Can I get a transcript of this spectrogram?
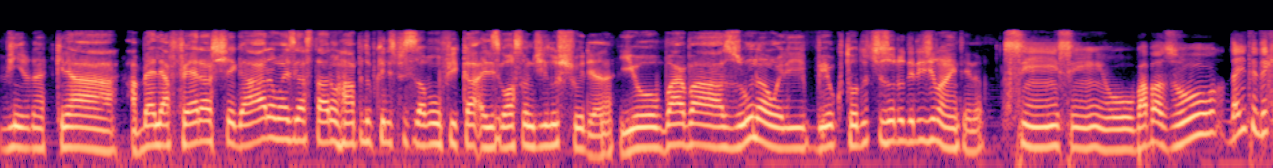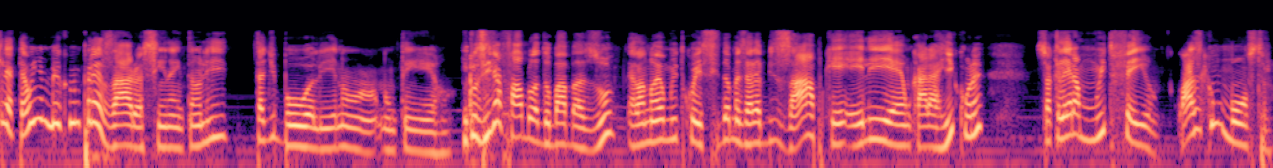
vir, né? Que nem a, a Bela e a Fera chegaram, mas gastaram rápido porque eles precisavam ficar. Eles gostam de luxúria, né? E o Barba Azul, não, ele veio com todo o tesouro dele de lá, entendeu? Sim, sim. O Baba Azul dá a entender que ele é até um, meio que um empresário, assim, né? Então ele tá de boa ali, não, não tem erro. Inclusive a fábula do Baba Azul, ela não é muito conhecida, mas ela é bizarra, porque ele é um cara rico, né? Só que ele era muito feio, quase que um monstro.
